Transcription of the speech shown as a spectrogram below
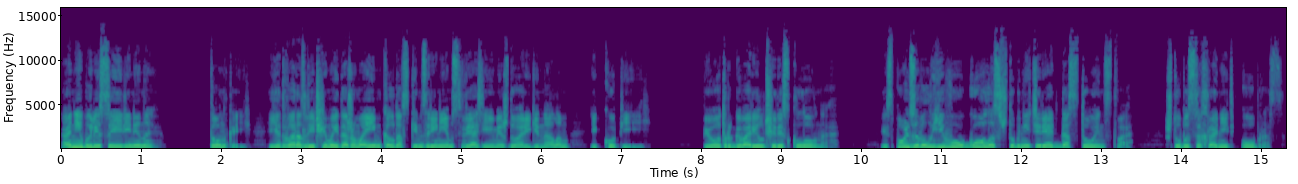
Они были соединены. Тонкой, едва различимой даже моим колдовским зрением связью между оригиналом и копией. Петр говорил через клона. Использовал его голос, чтобы не терять достоинства, чтобы сохранить образ.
